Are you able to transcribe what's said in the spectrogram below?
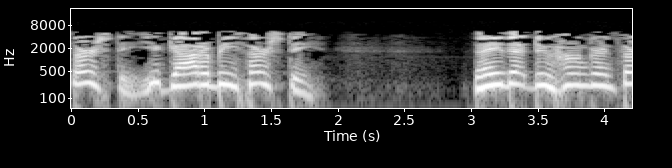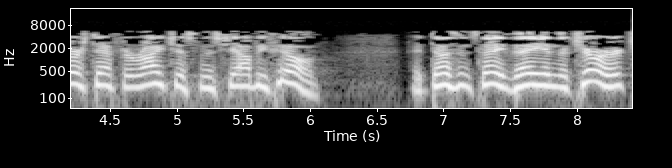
Thirsty. You gotta be thirsty. They that do hunger and thirst after righteousness shall be filled. It doesn't say they in the church.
